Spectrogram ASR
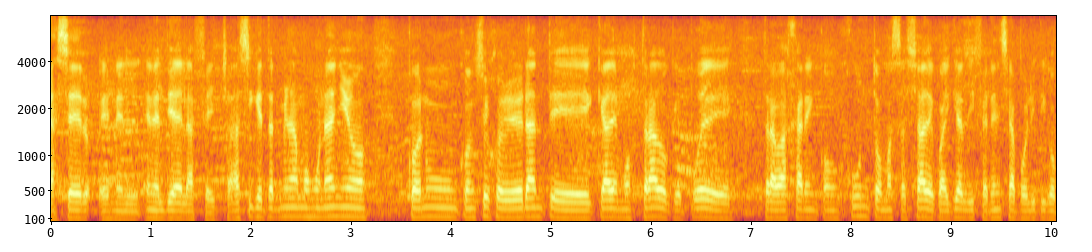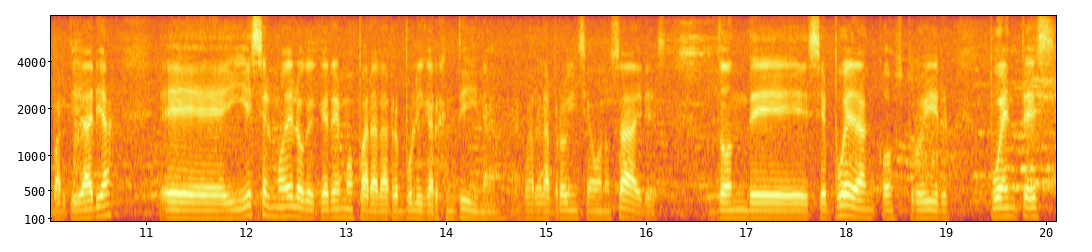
hacer en el, día de la fecha. Así que terminamos un año con un Consejo Deliberante que ha demostrado que puede trabajar en conjunto más allá de cualquier diferencia político-partidaria eh, y es el modelo que queremos para la República Argentina, para la provincia de Buenos Aires, donde se puedan construir puentes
